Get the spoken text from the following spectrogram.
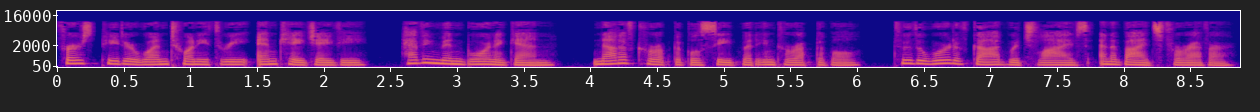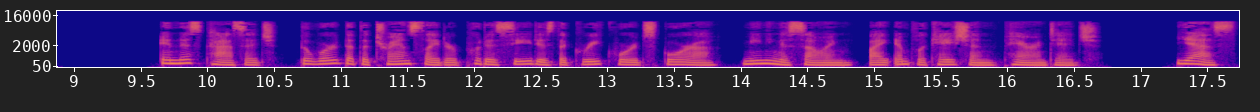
1 Peter 1:23 NKJV, having been born again, not of corruptible seed but incorruptible, through the word of God which lives and abides forever. In this passage, the word that the translator put as seed is the Greek word spora, meaning a sowing, by implication, parentage. Yes,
